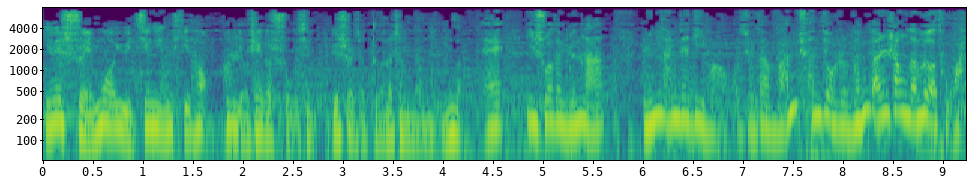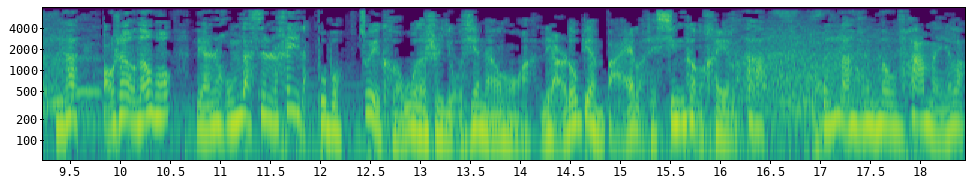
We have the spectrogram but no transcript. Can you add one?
因为水墨玉晶莹剔透啊，嗯有这个属性，于是就得了这么个名字。哎，一说到云南，云南这地方，我觉得完全就是文玩商的乐土啊！你看，宝山有南红，脸是红的，心是黑的。不不，最可恶的是有些南红啊，脸儿都变白了，这心更黑了。哈哈，红南红都挖没了，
